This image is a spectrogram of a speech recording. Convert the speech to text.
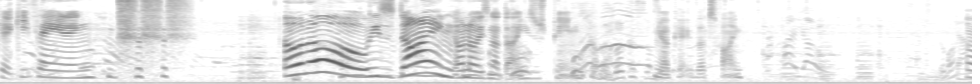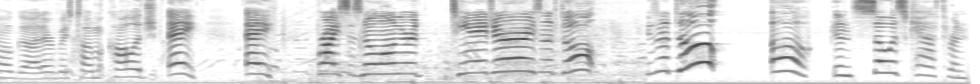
Okay, keep painting. oh no, he's dying. Oh no, he's not dying. He's just peeing. Okay, that's fine. Oh god, everybody's talking about college. Hey! Hey! Bryce is no longer a teenager! He's an adult! He's an adult! Oh, and so is Catherine.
